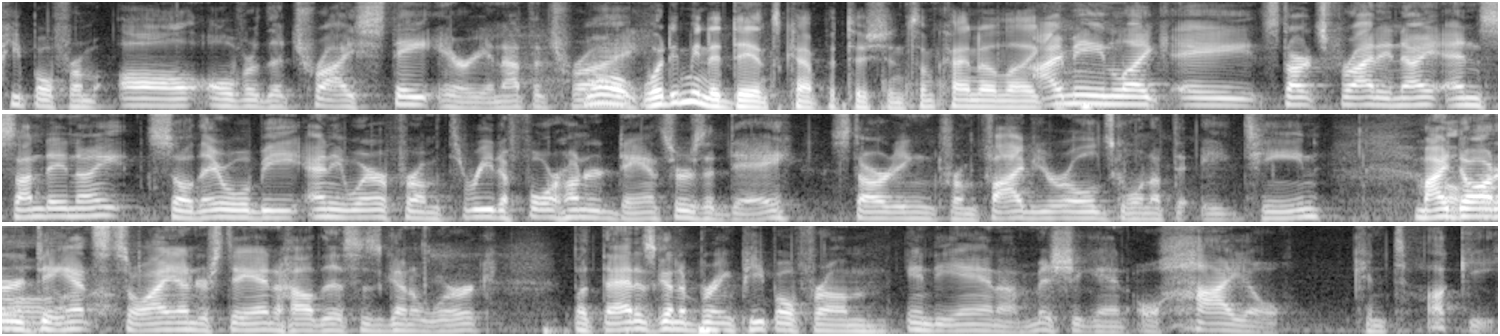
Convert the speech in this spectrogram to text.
people from all over the tri-state area, not the tri. Well, what do you mean a dance competition? Some kind of like I mean, like a starts Friday night and Sunday night, so there will be anywhere from three to four hundred dancers a day, starting from five year olds going up to eighteen. My daughter danced, so I understand how this is going to work. But that is going to bring people from Indiana, Michigan, Ohio, Kentucky,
